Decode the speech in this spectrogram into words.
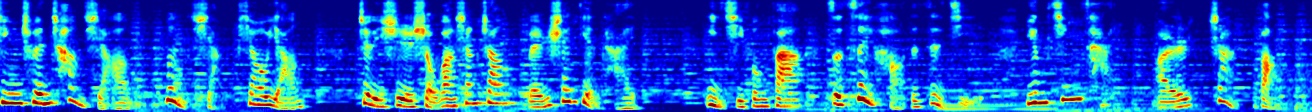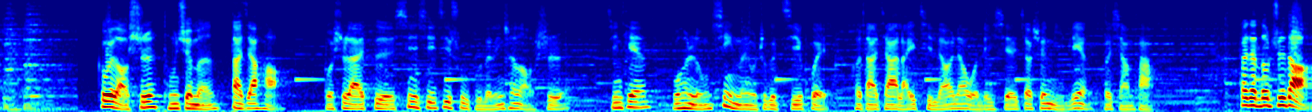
青春畅想，梦想飘扬。这里是守望相张文山电台，意气风发，做最好的自己，因精彩而绽放。各位老师、同学们，大家好，我是来自信息技术组的林晨老师。今天我很荣幸能有这个机会和大家来一起聊一聊我的一些教学理念和想法。大家都知道，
